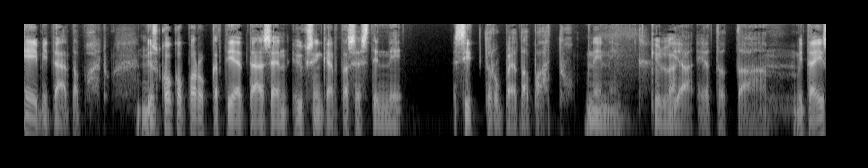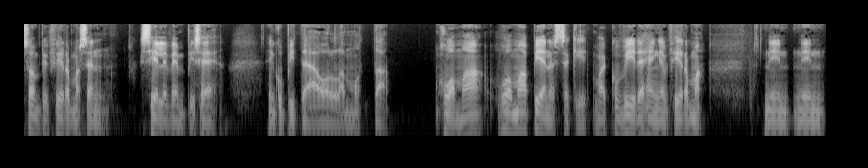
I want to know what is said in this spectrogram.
ei mitään tapahdu. Mm. Jos koko porukka tietää sen yksinkertaisesti, niin sitten rupeaa tapahtuu. Niin, niin kyllä. Ja, ja tota, mitä isompi firma, sen selvempi se niin kuin pitää olla, mutta huomaa, huomaa pienessäkin, vaikka viiden hengen firma, niin, niin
